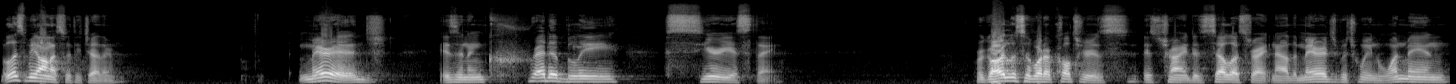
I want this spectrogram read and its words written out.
but let's be honest with each other. Marriage is an incredibly serious thing. Regardless of what our culture is, is trying to sell us right now, the marriage between one man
